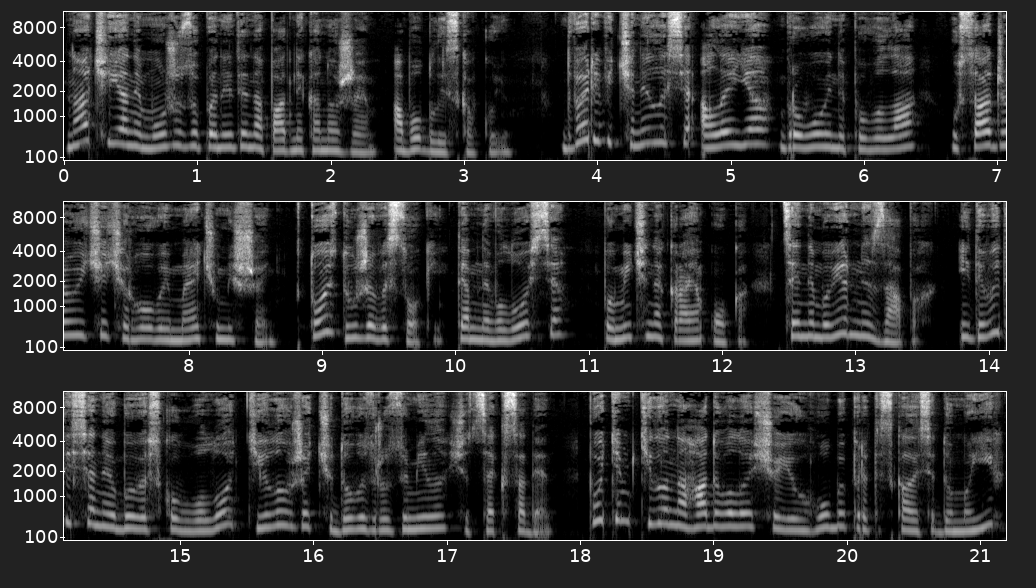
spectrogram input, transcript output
наче я не можу зупинити нападника ножем або блискавкою. Двері відчинилися, але я бровою не повела, усаджуючи черговий меч у мішень. Хтось дуже високий, темне волосся, помічене краєм ока, цей неймовірний запах. І дивитися не обов'язково було, тіло вже чудово зрозуміло, що це ксаден. Потім тіло нагадувало, що його губи притискалися до моїх,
